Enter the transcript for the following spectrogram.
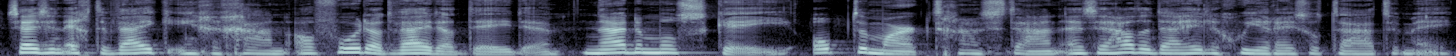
zij zijn echt de wijk ingegaan, al voordat wij dat deden. Naar de moskee, op de markt gaan staan. En zij hadden daar hele goede resultaten mee.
